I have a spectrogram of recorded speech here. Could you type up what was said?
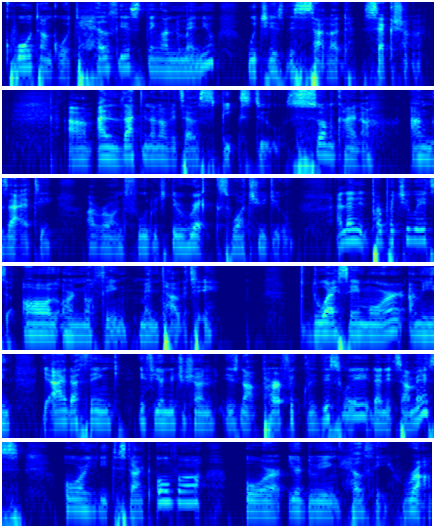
quote unquote healthiest thing on the menu, which is the salad section. Um, and that in and of itself speaks to some kind of anxiety around food, which directs what you do. And then it perpetuates the all or nothing mentality. Do I say more? I mean, you either think if your nutrition is not perfectly this way, then it's a mess, or you need to start over, or you're doing healthy wrong.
